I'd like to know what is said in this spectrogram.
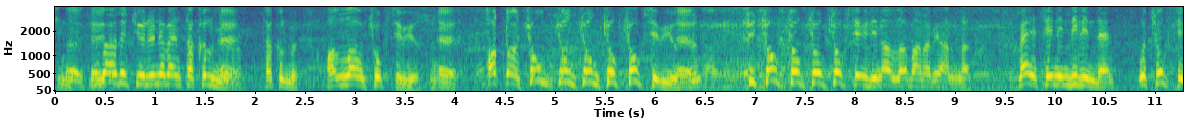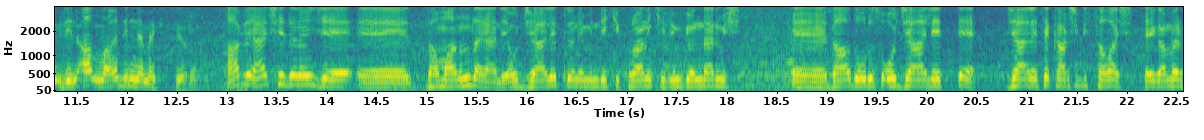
şimdi. Evet, sevilir. İbadet yönüne ben takılmıyorum. Evet. Takılmıyorum. Allah'ı çok seviyorsun. Evet. Hatta çok çok çok çok çok seviyorsun. Şu çok çok çok çok sevdiğin Allah'ı bana bir anlat. Ben senin dilinden o çok sevdiğin Allah'ı dinlemek istiyorum. Abi her şeyden önce e, zamanında yani o cehalet dönemindeki Kur'an-ı Kerim göndermiş. e, daha doğrusu o cehalette, cehalete karşı bir savaş. Peygamber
